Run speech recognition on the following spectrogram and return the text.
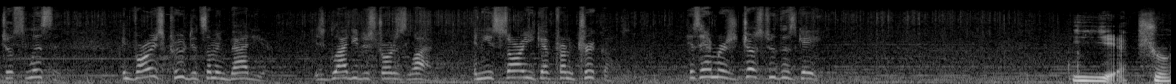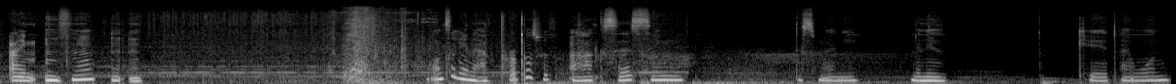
Just listen. Andvari's crew did something bad here. He's glad you destroyed his lab, and he's sorry he kept trying to trick us. His hammer is just through this gate. Yeah, sure, I'm mm-hmm, mm-mm. Once again, I have problems with accessing this many menu. Kid, I want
